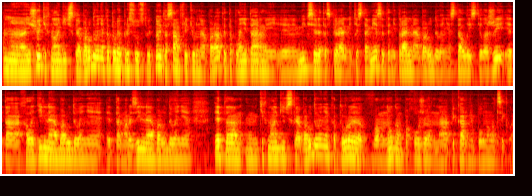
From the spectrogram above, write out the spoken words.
э, еще технологическое оборудование, которое присутствует, ну это сам фритюрный аппарат, это планетарный э, миксер, это спиральный тестомес, это нейтральное оборудование, столы, стеллажи, это холодильное оборудование, это морозильное оборудование, это технологическое оборудование, которое во многом похоже на пекарню полного цикла.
